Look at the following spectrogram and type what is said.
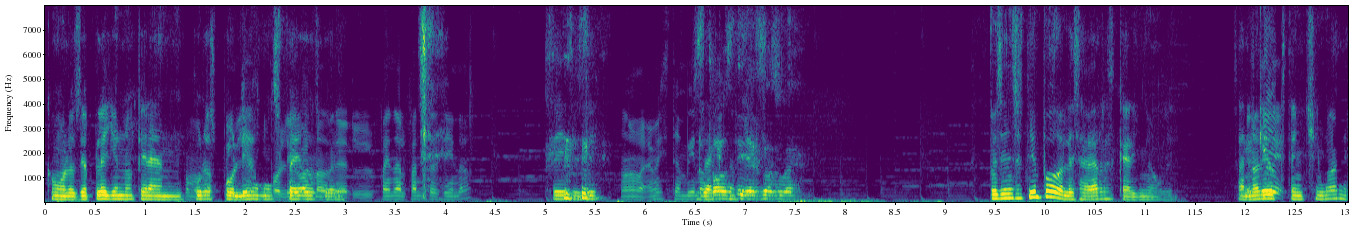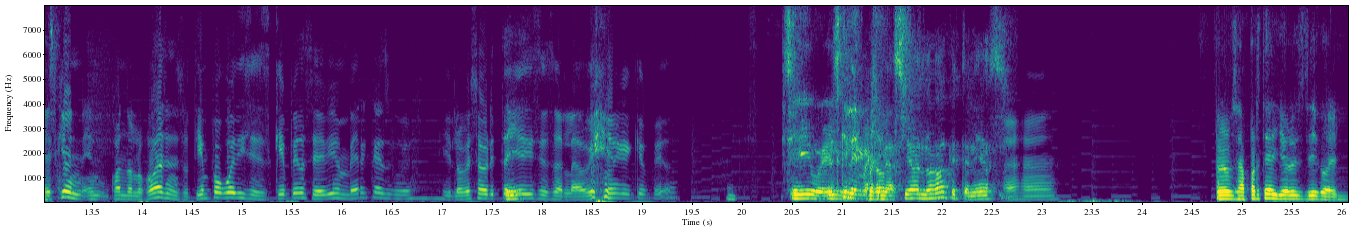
como los de Play 1 que eran Como puros los polígonos feos, polígonos güey. del Final Fantasy, ¿no? Sí, sí, sí. No, mames, Exacto. Todos tiesos, güey. Pues en su tiempo les agarras cariño, güey. O sea, Es no que- digo que estén chingones. Es que en- en- cuando lo juegas en su tiempo, güey, dices, ¿qué pedo? Se ve bien vergas, güey. Y lo ves ahorita Sí. ya y dices, a la verga, ¿qué pedo? Sí, güey. Es que la Pero- imaginación, ¿no? Que tenías. Ajá. Pero pues, aparte yo les digo, el,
